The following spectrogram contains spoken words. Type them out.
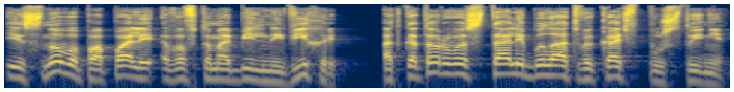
и снова попали в автомобильный вихрь, от которого стали было отвыкать в пустыне.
